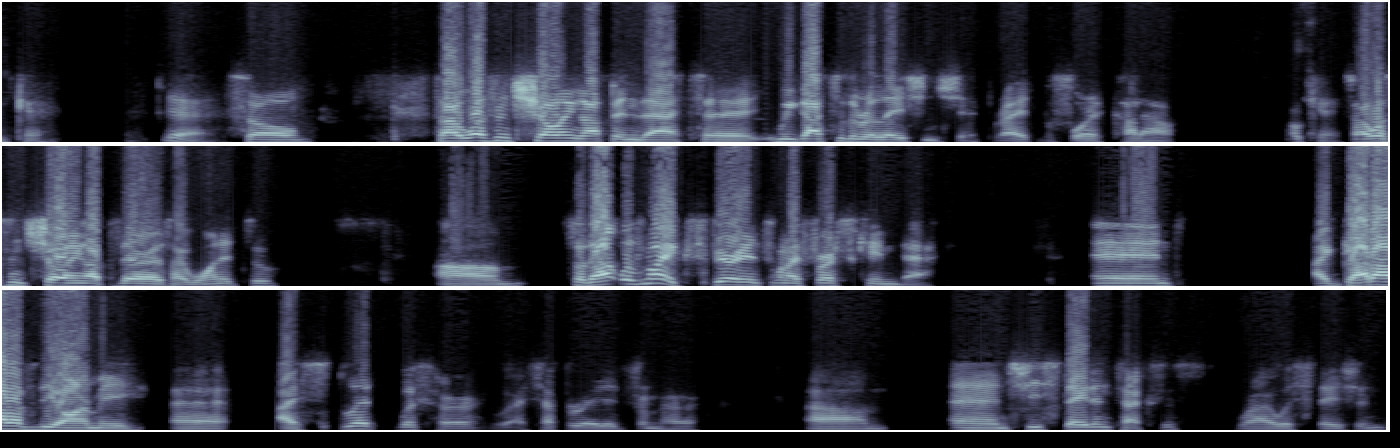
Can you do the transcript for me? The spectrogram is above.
Okay. Yeah. So, so I wasn't showing up in that. Uh, we got to the relationship right before it cut out. Okay. So I wasn't showing up there as I wanted to. Um, so that was my experience when I first came back, and I got out of the army. Uh, I split with her. I separated from her, um, and she stayed in Texas where I was stationed,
